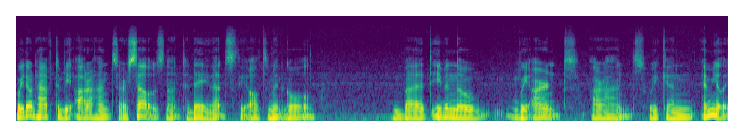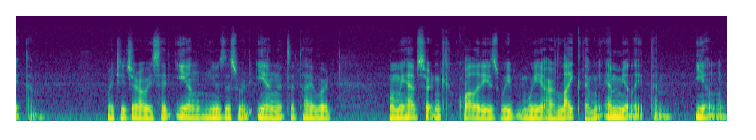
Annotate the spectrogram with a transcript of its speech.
We don't have to be arahants ourselves, not today. That's the ultimate goal. But even though we aren't arahants, we can emulate them. My teacher always said iyang, use this word iyang, it's a Thai word. When we have certain qualities, we, we are like them, we emulate them. Iyang.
